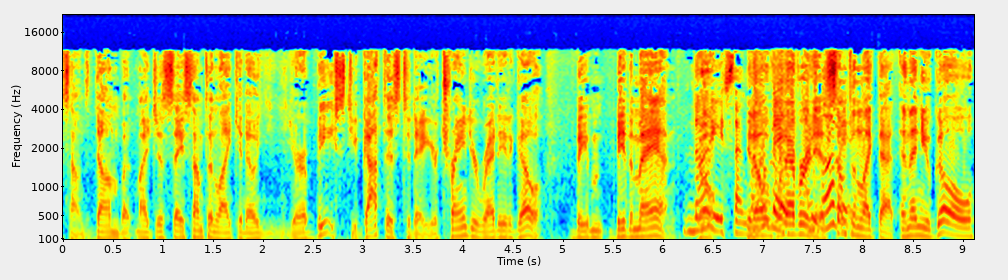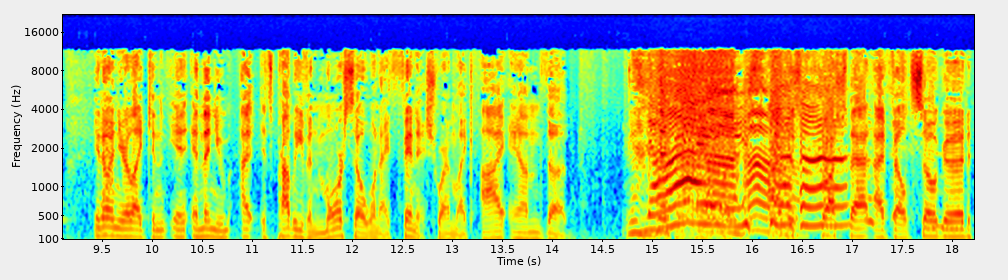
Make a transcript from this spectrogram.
Sounds dumb, but might just say something like, you know, you're a beast. You got this today. You're trained. You're ready to go. Be be the man. Go. Nice. I you know, love it. whatever it I is, something it. like that. And then you go, you know, and you're like, and, and then you. I, it's probably even more so when I finish, where I'm like, I am the nice. I just crushed that. I felt so good.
